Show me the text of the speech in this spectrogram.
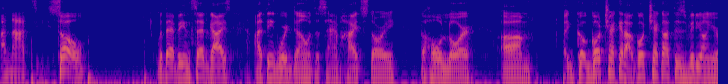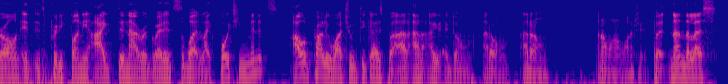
a Nazi. So, with that being said, guys, I think we're done with the Sam Hyde story, the whole lore. Um, go go check it out. Go check out this video on your own. It, it's pretty funny. I did not regret it. It's what like 14 minutes. I would probably watch it with you guys, but I I, I don't I don't I don't I don't want to watch it. But nonetheless,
